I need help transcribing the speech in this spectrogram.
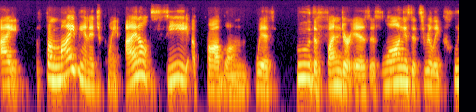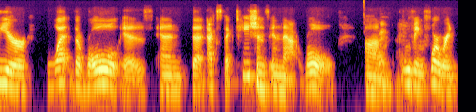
I, from my vantage point, I don't see a problem with who the funder is, as long as it's really clear what the role is and the expectations in that role. Um, moving forward,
